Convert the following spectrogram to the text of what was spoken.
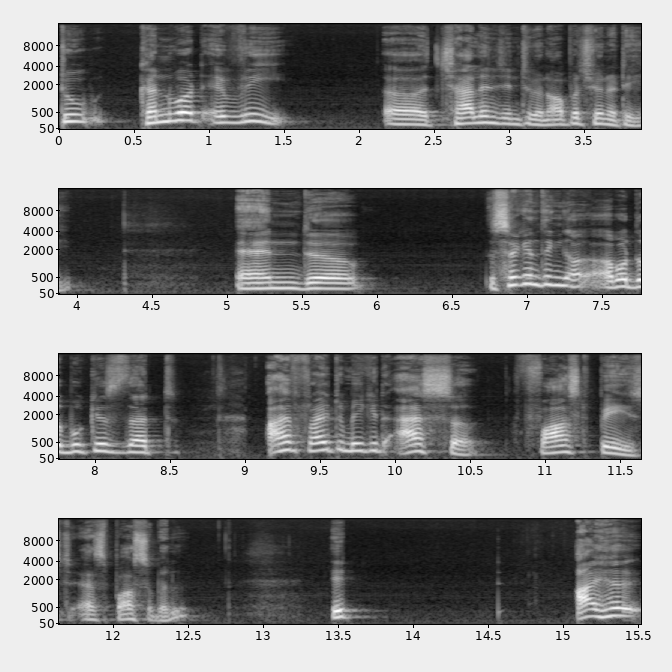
to convert every uh, challenge into an opportunity. And uh, the second thing about the book is that I have tried to make it as uh, fast paced as possible. It I, ha-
